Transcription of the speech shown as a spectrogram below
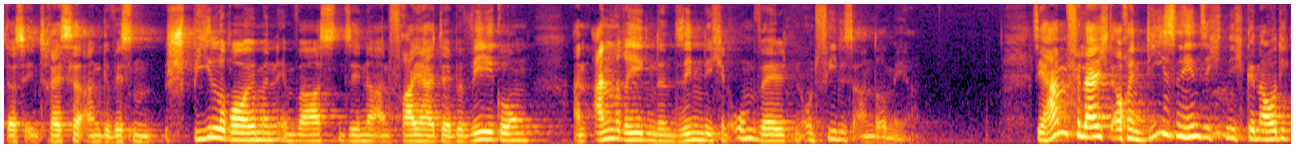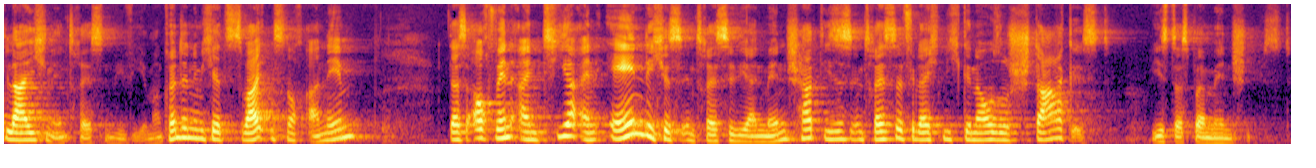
das Interesse an gewissen Spielräumen im wahrsten Sinne, an Freiheit der Bewegung, an anregenden sinnlichen Umwelten und vieles andere mehr. Sie haben vielleicht auch in diesen Hinsichten nicht genau die gleichen Interessen wie wir. Man könnte nämlich jetzt zweitens noch annehmen, dass auch wenn ein Tier ein ähnliches Interesse wie ein Mensch hat, dieses Interesse vielleicht nicht genauso stark ist, wie es das beim Menschen ist.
